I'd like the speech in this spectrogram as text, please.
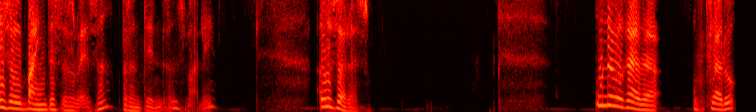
és el bany de cervesa, per entendre'ns, vale? Aleshores, una vegada, claro,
